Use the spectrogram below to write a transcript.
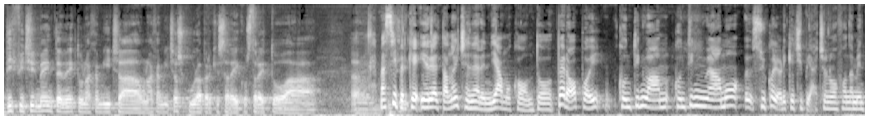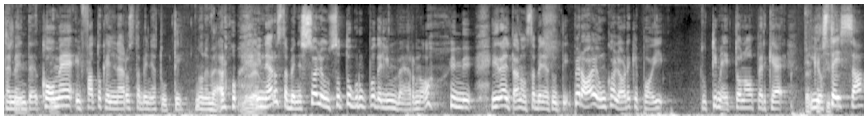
difficilmente metto una camicia, una camicia scura perché sarei costretto a Ma sì, perché in realtà noi ce ne rendiamo conto, però poi continuiamo, continuiamo eh, sui colori che ci piacciono fondamentalmente, sì, come sì. il fatto che il nero sta bene a tutti, non è vero? È vero. Il nero sta bene solo a un sottogruppo dell'inverno, quindi in realtà non sta bene a tutti, però è un colore che poi tutti mettono perché, perché io ti, stessa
